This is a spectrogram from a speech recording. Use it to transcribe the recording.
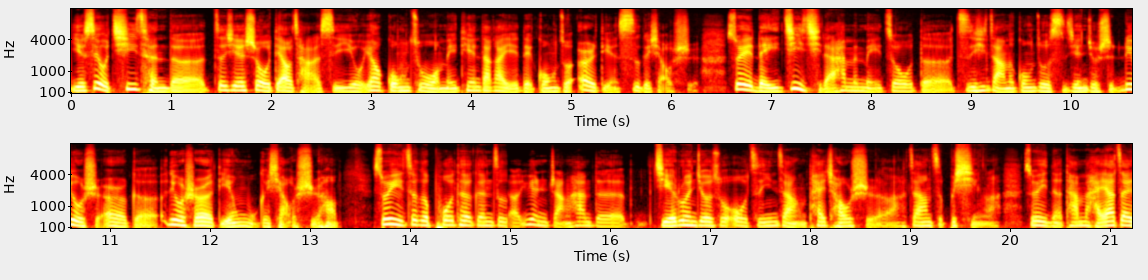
也是有七成的这些受调查的 CEO 要工作，每天大概也得工作二点四个小时，所以累计起来，他们每周的执行长的工作时间就是六十二个六十二点五个小时哈。所以这个波特跟这个院长他的结论就是说，哦，执行长太超时了，这样子不行啊。所以呢，他们还要再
